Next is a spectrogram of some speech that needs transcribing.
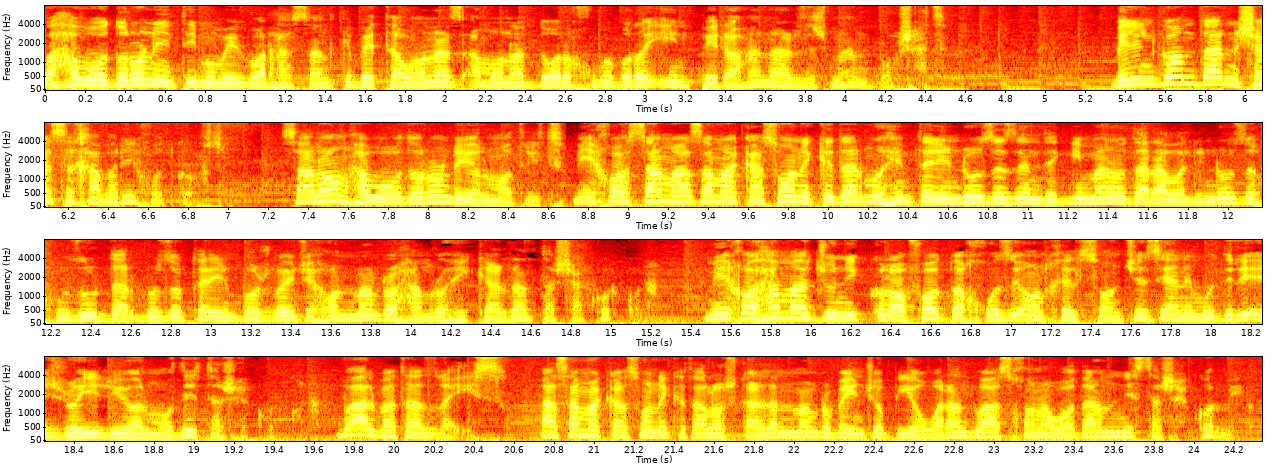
و هواداران این تیم امیدوار هستند که بتواند از امانتدار خوب برای این پیراهن ارزشمند باشد. بلینگام در نشست خبری خود گفت. سلام هواداران ریال مادرید. می‌خواستم از همه کسانی که در مهمترین روز زندگی من و در اولین روز حضور در بزرگترین باشگاه جهان من را همراهی کردن تشکر کنم. می‌خواهم از جونی کلافات و خوزه آنخل سانچز یعنی مدیر اجرایی ریال مادرید تشکر کنم و البته از رئیس. از همه کسانی که تلاش کردن من را به اینجا بیاورند و از خانواده‌ام نیز تشکر می‌کنم.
